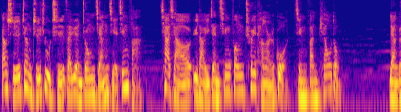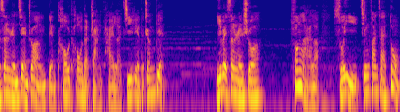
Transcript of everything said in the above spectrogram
当时正值住持在院中讲解经法，恰巧遇到一阵清风吹堂而过，经幡飘动。两个僧人见状，便偷偷地展开了激烈的争辩。一位僧人说：“风来了，所以经幡在动。”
